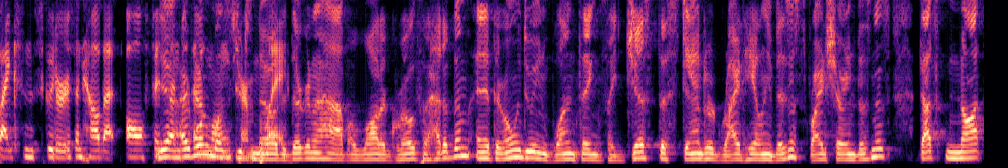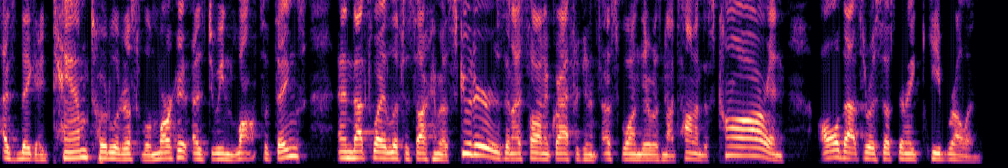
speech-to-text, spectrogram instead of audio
bikes and scooters and how that all fits yeah, into everyone wants you to know play. that they're going to have a lot of growth ahead of them. And if they're only doing one thing, say just the standard ride hailing business, ride sharing business, that's not as big a TAM, total addressable market, as doing lots of things. And that's why Lyft is talking about scooters. And I saw in a graphic in its S1, there was an autonomous car and all that sort of stuff's going to keep rolling.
